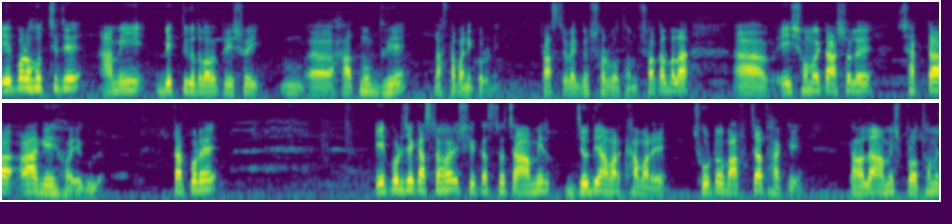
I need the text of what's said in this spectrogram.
এরপরে হচ্ছে যে আমি ব্যক্তিগতভাবে ফ্রেশ হই হাত মুখ ধুয়ে নাস্তা পানি করে নিই। ফার্স্ট একদম সর্বপ্রথম। সকালবেলা এই সময়টা আসলে সাতটা আগে হয় এগুলো। তারপরে এরপর যে কাজটা হয় সেই কাজটা হচ্ছে আমির যদি আমার খামারে ছোট বাচ্চা থাকে তাহলে আমি প্রথমে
